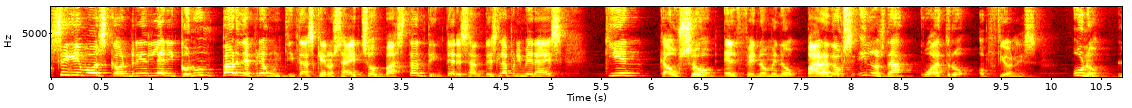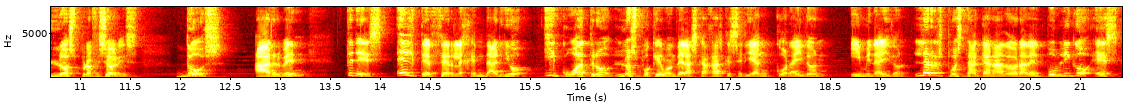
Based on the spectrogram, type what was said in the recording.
Seguimos con Riddler y con un par de preguntitas que nos ha hecho bastante interesantes. La primera es, quién causó el fenómeno Paradox y nos da cuatro opciones. 1. Los profesores. 2. Arben. 3. El tercer legendario. Y 4. Los Pokémon de las cajas que serían Coraidon y Minaidon. La respuesta ganadora del público es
